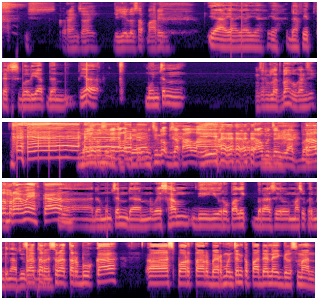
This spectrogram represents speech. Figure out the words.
Wis, keren coy di Yellow Submarine ya ya ya ya ya David versus Goliath dan ya Munchen Munchen Gladbach bukan sih? Maksudnya, maksudnya kalau Bayern Munchen kok bisa kalah? Iya. Siapa tahu Munchen Gladbach. terlalu meremehkan Nah, ada Munchen dan West Ham di Europa League berhasil masuk ke semifinal juga. surat, ter- dan- surat terbuka eh, supporter Bayern Munchen kepada Nagelsmann.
